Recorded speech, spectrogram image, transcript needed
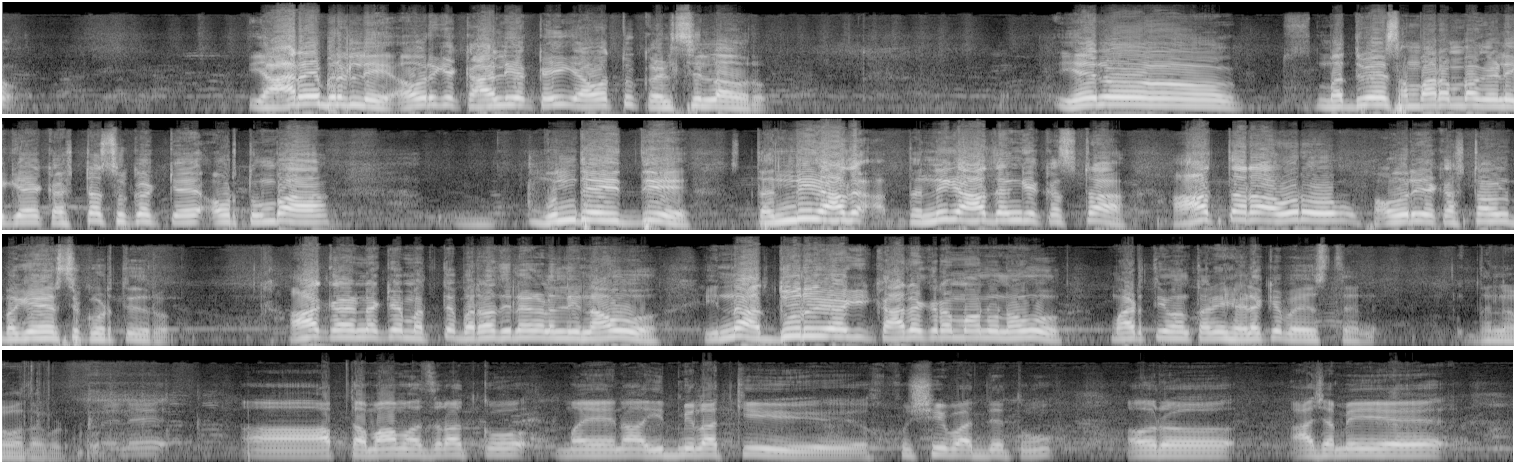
ಯಾರೇ ಬರಲಿ, ಅವರಿಗೆ ಖಾಲಿ ಕೈ ಯಾವತ್ತೂ ಕಳಿಸಿಲ್ಲ ಅವರು. ಏನು ಮದುವೆ ಸಮಾರಂಭಗಳಿಗೆ, ಕಷ್ಟ ಸುಖಕ್ಕೆ ಅವ್ರು ತುಂಬ ಮುಂದೆ ಇದ್ದು ತನ್ನಿಗೆ ಆದ ತನ್ನಿಗೆ ಆದಂಗೆ ಕಷ್ಟ ಆ ಥರ ಅವರು ಅವರಿಗೆ ಕಷ್ಟವನ್ನು ಬಗೆಹರಿಸಿ ಕೊಡ್ತಿದ್ರು ಆ ಕಾರಣಕ್ಕೆ ಮತ್ತೆ ಬರೋ ದಿನಗಳಲ್ಲಿ ನಾವು ಇನ್ನೂ ಅದ್ಧೂರಿಯಾಗಿ ಕಾರ್ಯಕ್ರಮವನ್ನು ನಾವು ಮಾಡ್ತೀವಿ ಅಂತಲೇ ಹೇಳೋಕ್ಕೆ ಬಯಸ್ತೇನೆ ಧನ್ಯವಾದಗಳು पहले आ, आप तमाम हजरात को मैं ना ईद मिलाद की खुशी बात देता हूँ और आज हमें ये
